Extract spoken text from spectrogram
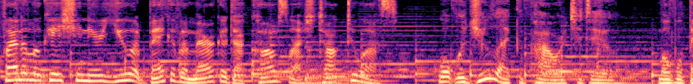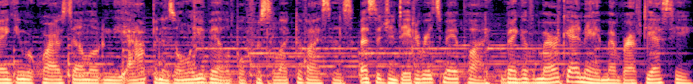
Find a location near you at bankofamerica.com slash talk to us. What would you like the power to do? Mobile banking requires downloading the app and is only available for select devices. Message and data rates may apply. Bank of America and a member FDIC.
